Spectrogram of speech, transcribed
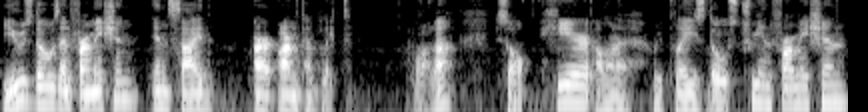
use those information inside our ARM template. Voila. So here I want to replace those three information.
